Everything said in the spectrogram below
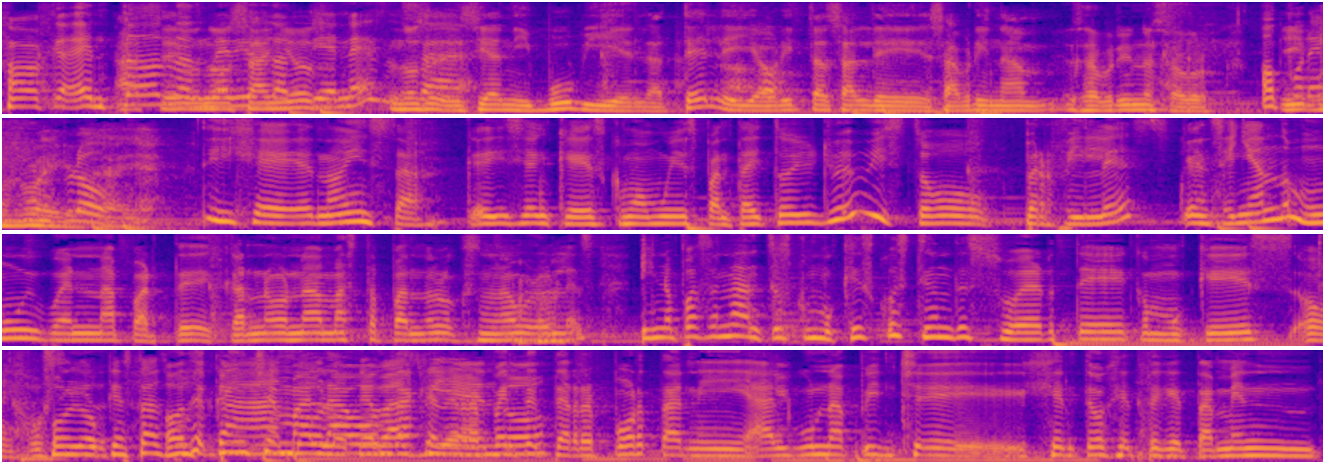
como que en todos Hace los unos medios años lo tienes. o no se decía ni Bubi en la tele y ahorita sale Sabrina. Sabrina Sabrok. O por Y, pues, güey, ejemplo, dije, no Insta, que dicen que es como muy espantadito. Yo he visto perfiles enseñando muy buena parte de carne o nada más tapando lo que son aureolas y no pasa nada. Entonces, como que es cuestión de suerte, como que es. O, O lo que estás o de buscando, pinche mala lo que onda vas que de repente te reportan y alguna pinche gente o gente que también.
